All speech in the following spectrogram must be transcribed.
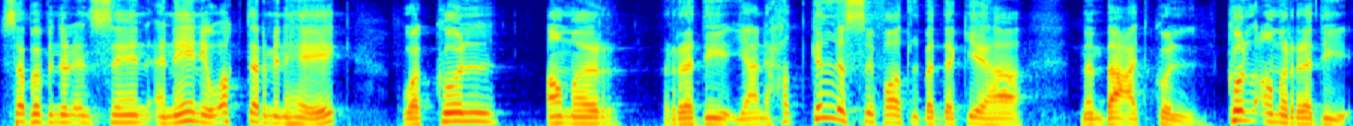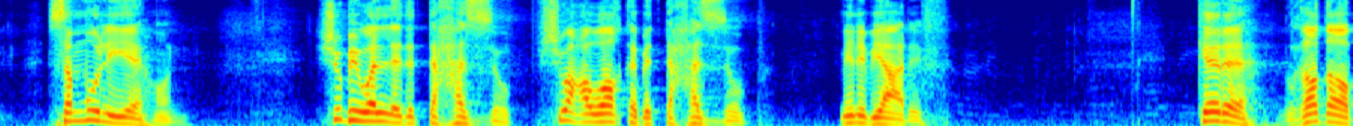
بسبب إنه الإنسان أناني وأكثر من هيك وكل أمر رديء. يعني حط كل الصفات اللي بدك إياها من بعد كل كل أمر رديء. سموا لي اياهم شو بيولد التحزب؟ شو عواقب التحزب؟ مين بيعرف؟ كره الغضب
